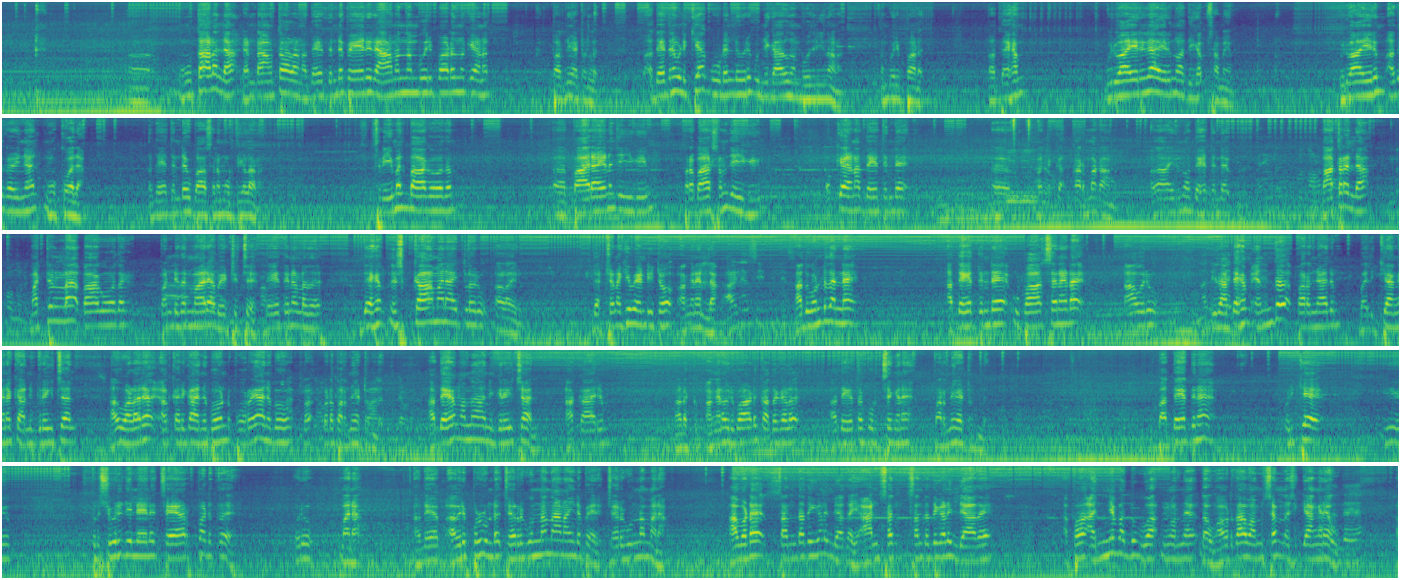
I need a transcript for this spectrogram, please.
മൂത്താളല്ല രണ്ടാമത്തെ ആളാണ്. അദ്ദേഹത്തിന്റെ പേര് രാമൻ നമ്പൂരിപ്പാട് എന്നൊക്കെയാണ് പറഞ്ഞു കേട്ടിട്ടുള്ളത്. അദ്ദേഹത്തിനെ വിളിക്കുക കൂടല്ലൂർ കുഞ്ഞിക്കാവ് നമ്പൂതിരി എന്നാണ്. നമ്പൂരിപ്പാട്. അപ്പം അദ്ദേഹം ഗുരുവായൂരിലായിരുന്നു അധികം സമയം. ഗുരുവായൂരും അത് കഴിഞ്ഞാൽ മൂക്കോല. അദ്ദേഹത്തിന്റെ ഉപാസനമൂർത്തികളാണ് ശ്രീമദ് ഭാഗവതം പാരായണം ചെയ്യുകയും പ്രഭാഷണം ചെയ്യുകയും ഒക്കെയാണ് അദ്ദേഹത്തിന്റെ കർമ്മ മറ്റ് ക- കർമ്മകാണ്ഡം അതായിരുന്നു അദ്ദേഹത്തിന്റെ മാത്രമല്ല മറ്റുള്ള ഭാഗവത പണ്ഡിതന്മാരെ അപേക്ഷിച്ച് അദ്ദേഹത്തിനുള്ളത് അദ്ദേഹം നിഷ്കാമനായിട്ടുള്ളൊരു ആളായിരുന്നു. ദക്ഷിണയ്ക്ക് വേണ്ടിയിട്ടോ അങ്ങനെയല്ല. അതുകൊണ്ട് തന്നെ അദ്ദേഹത്തിന്റെ ഉപാസനയുടെ ആ ഒരു ഇത് അദ്ദേഹം എന്ത് പറഞ്ഞാലും വലിക്കുക അങ്ങനെയൊക്കെ അനുഗ്രഹിച്ചാൽ അത് വളരെ ആൾക്കാർക്ക് അനുഭവം കുറേ അനുഭവം ഇവ- ഇവിടെ പറഞ്ഞു കേട്ടിട്ടുണ്ട്. അദ്ദേഹം വന്ന് അനുഗ്രഹിച്ചാൽ ആ കാര്യം നടക്കും. അങ്ങനെ ഒരുപാട് കഥകൾ അദ്ദേഹത്തെക്കുറിച്ച് ഇങ്ങനെ പറഞ്ഞു കേട്ടിട്ടുണ്ട്. അപ്പം അദ്ദേഹത്തിന് ഒരിക്കൽ ഈ തൃശ്ശൂർ ജില്ലയിലെ ചേർപ്പടുത്ത് ഒരു മന. അദ്ദേഹം അവരിപ്പോഴും ഉണ്ട്. ചെറുകുന്നം എന്നാണ് അതിന്റെ പേര്. ചെറുകുന്നം മന. അവിടെ സന്തതികളില്ലാതെ ആൺ സന്തതികളില്ലാതെ അപ്പോൾ അന്യബന്ധു എന്ന് പറഞ്ഞ ഇതാവും. അവിടുത്തെ ആ വംശം നശിക്കുക അങ്ങനെ ആവും.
